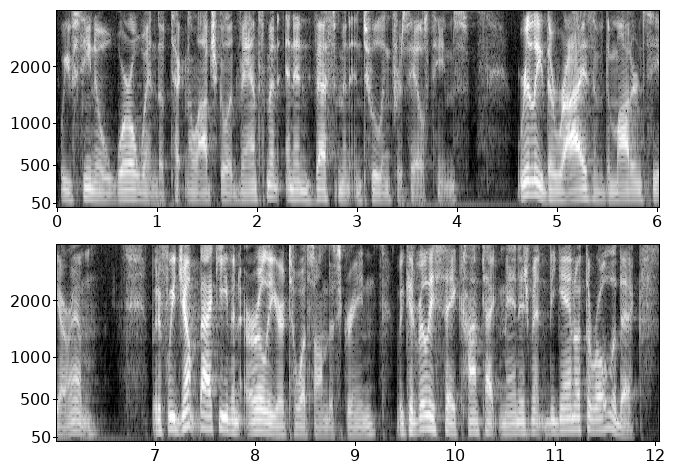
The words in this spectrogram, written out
we've seen a whirlwind of technological advancement and investment in tooling for sales teams. Really the rise of the modern CRM. But if we jump back even earlier to what's on the screen, we could really say contact management began with the Rolodex.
